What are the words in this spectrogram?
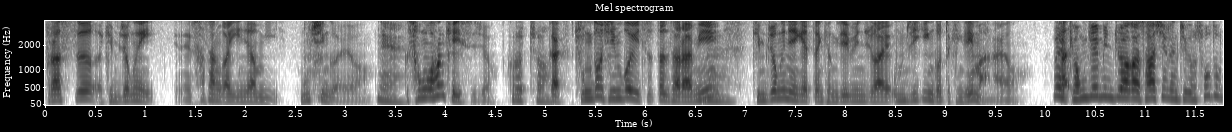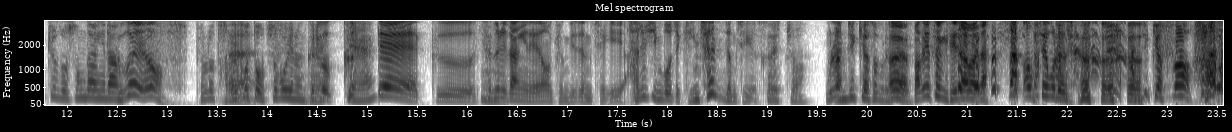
플러스 김정은의 사상과 이념이 뭉친 거예요. 예. 성공한 케이스죠. 그렇죠. 그러니까 중도 진보에 있었던 사람이 음. 김종인이 얘기했던 경제민주화에 움직인 것도 굉장히 많아요. 왜 사- 경제민주화가 사실은 지금 소득주도 성당이랑 그거예요. 별로 다를 네. 것도 없어 보이는데. 그리고 예. 그때 그 새누리당이 내놓은 경제 정책이 아주 진보적 괜찮은 정책이었어요. 그랬죠. 물론- 안 지켜서 네, 그랬죠. 박 대통령이 되자마자 싹 없애버려서 안 지켰어. 하나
